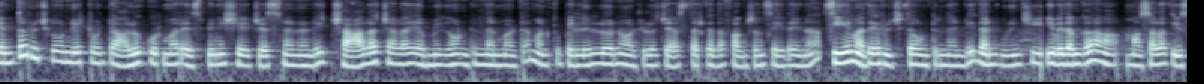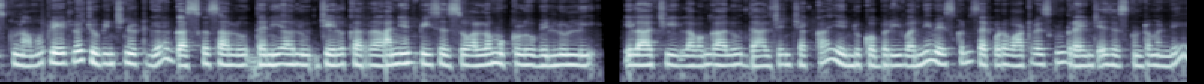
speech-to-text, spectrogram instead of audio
ఎంతో రుచిగా ఉండేటువంటి ఆలు కుర్మా రెసిపీని షేర్ చేస్తున్నానండి. చాలా చాలా ఎమ్మిగా ఉంటుందన్నమాట. మనకి పెళ్ళిళ్ళలోనూ వాటిలో చేస్తారు కదా ఫంక్షన్స్ ఏదైనా. సేమ్ అదే రుచితో ఉంటుందండి. దాని గురించి ఈ విధంగా మసాలా తీసుకున్నాము. ప్లేట్లో చూపించినట్టుగా గసగసాలు ధనియాలు జీలకర్ర ఆనియన్ పీసెస్ అల్లం ముక్కలు వెల్లుల్లి ఇలాచి లవంగాలు దాల్చిన చెక్క ఎండు కొబ్బరి ఇవన్నీ వేసుకుని సరిపడా వాటర్ వేసుకుని గ్రైండ్ చేసేసుకుంటామండి.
